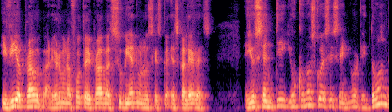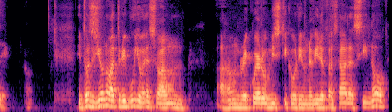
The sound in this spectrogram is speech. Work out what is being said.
y vi a Prabhupada, era una foto de Prabhupada subiendo unas escaleras. Y yo sentí, yo conozco a ese señor, ¿de dónde? Entonces yo no atribuyo eso a un, a un recuerdo místico de una vida pasada, sino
